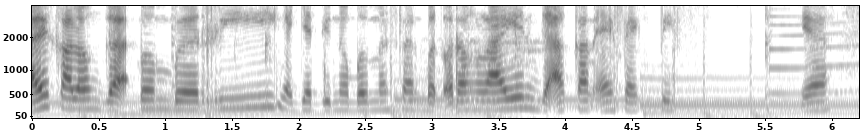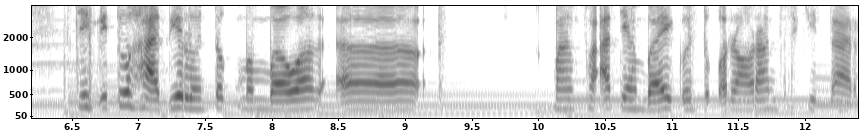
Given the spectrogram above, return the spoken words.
Ayo kalau nggak memberi, nggak jadi noble master buat orang lain, nggak akan efektif ya. Chief itu hadir untuk membawa uh, manfaat yang baik untuk orang-orang di sekitar.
